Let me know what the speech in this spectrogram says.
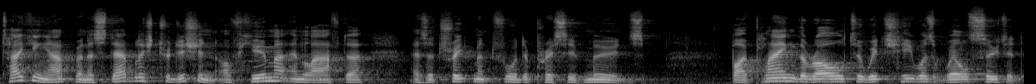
taking up an established tradition of humour and laughter as a treatment for depressive moods by playing the role to which he was well suited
